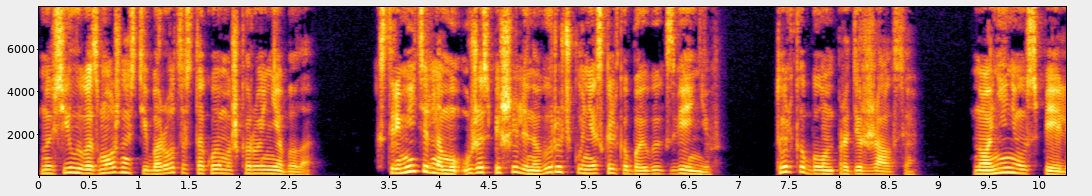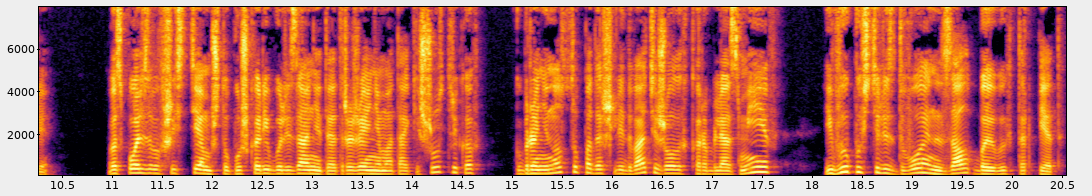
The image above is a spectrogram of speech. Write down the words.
но силы и возможностей бороться с такой машкарой не было. К Стремительному уже спешили на выручку несколько боевых звеньев. Только бы он продержался. Но они не успели. Воспользовавшись тем, что пушкари были заняты отражением атаки шустриков, к броненосцу подошли два тяжелых корабля «Змеев» и выпустили сдвоенный залп боевых торпед.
